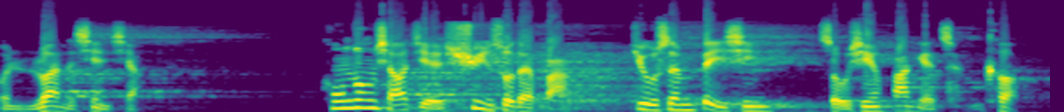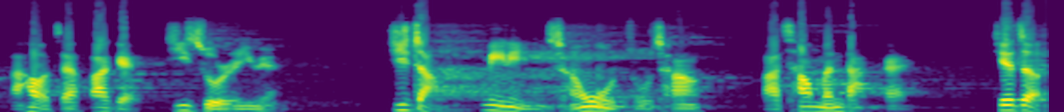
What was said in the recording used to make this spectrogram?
混乱的现象。空中小姐迅速地把救生背心首先发给乘客，然后再发给机组人员。机长命令乘务主舱把舱门打开，接着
